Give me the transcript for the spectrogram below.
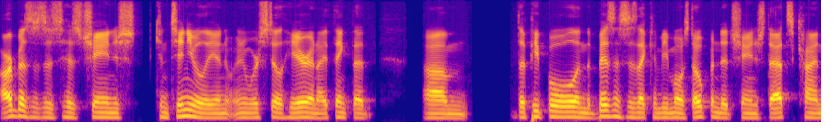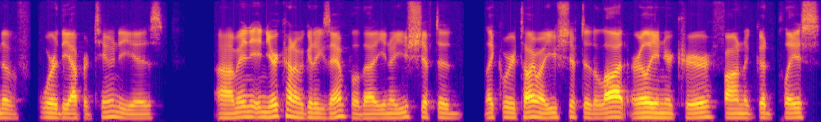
our business has, has changed continually, and, and we're still here. And I think that um, the people and the businesses that can be most open to change, that's kind of where the opportunity is. Um, and, and you're kind of a good example of that. You know, you shifted, like we were talking about, you shifted a lot early in your career, found a good place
